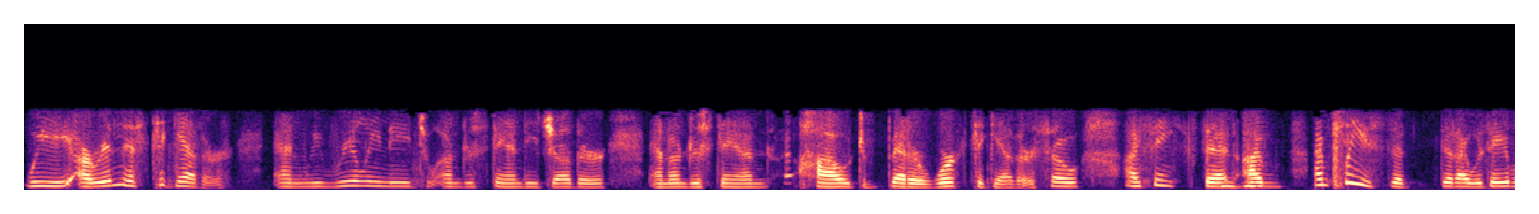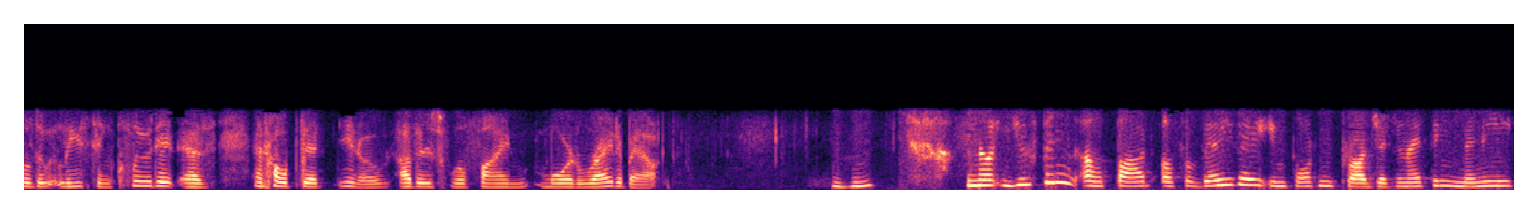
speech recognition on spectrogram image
we are in this together, and we really need to understand each other and understand how to better work together. So I think that mm-hmm. I'm I'm pleased that that I was able to at least include it as and hope that you know others will find more to write about. Mm-hmm. Now, you've been a part of a very, very important project, and I think many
